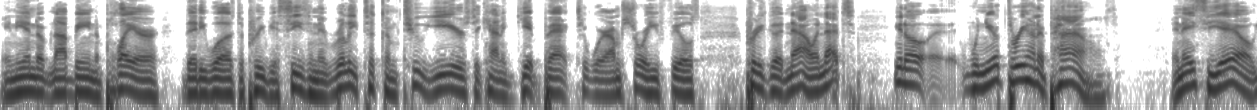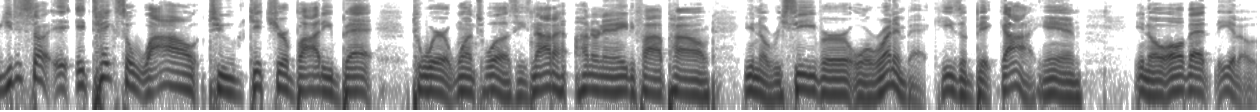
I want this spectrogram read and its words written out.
and he ended up not being the player that he was the previous season. It really took him two years to kind of get back to where I'm sure he feels pretty good now, and that's you know when you're 300 pounds an ACL, you just saw it, it takes a while to get your body back to where it once was. He's not a 185 pound, you know, receiver or running back. He's a big guy, and you know all that. You know,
